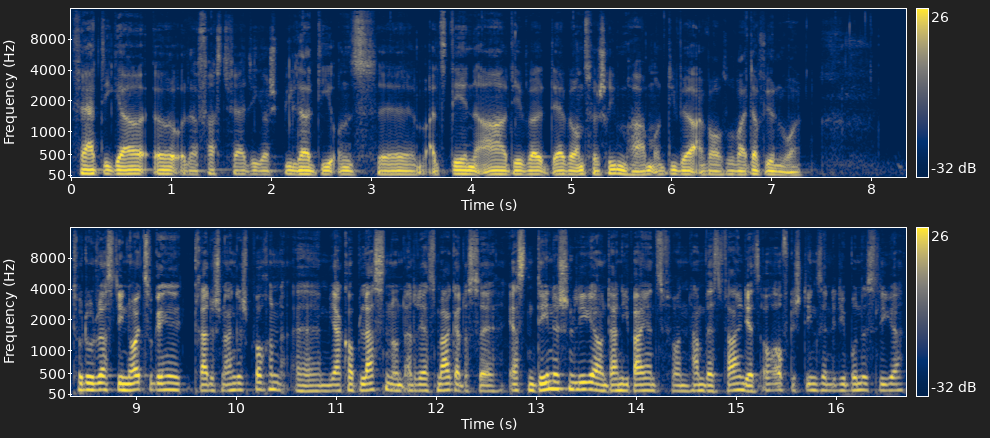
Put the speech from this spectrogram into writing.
fertiger äh, oder fast fertiger Spieler, die uns äh, als DNA, die wir, der wir uns verschrieben haben und die wir einfach auch so weiterführen wollen. Toto, du hast die Neuzugänge gerade schon angesprochen. Ähm, Jakob Lassen und Andreas Magert aus der ersten dänischen Liga und Dani Bayerns von Hamm-Westfalen, die jetzt auch aufgestiegen sind in die Bundesliga.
